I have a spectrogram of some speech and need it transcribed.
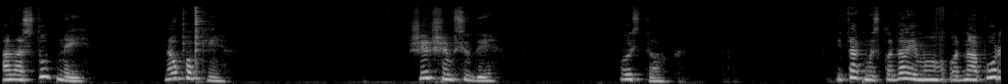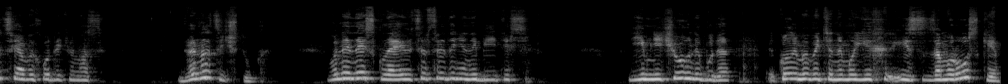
А наступний навпаки. Ширшим сюди. Ось так. І так ми складаємо одна порція, виходить у нас 12 штук. Вони не склеюються всередині, не бійтесь. Їм нічого не буде. Коли ми витягнемо їх із заморозки,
